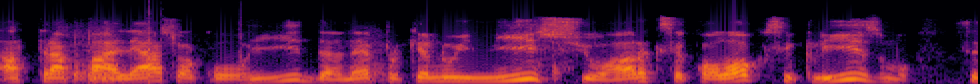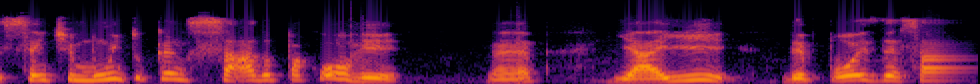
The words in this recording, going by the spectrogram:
atrapalhar sua corrida, né? Porque no início, a hora que você coloca o ciclismo, você se sente muito cansado para correr, né? E aí, depois dessa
